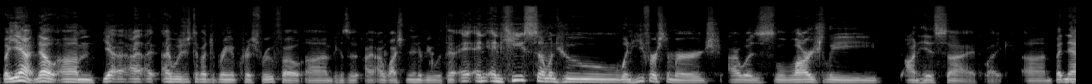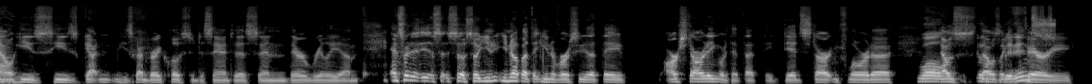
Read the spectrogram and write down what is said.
But yeah, no. Um. Yeah. I, I- was just about to bring up Chris Rufo. Um. Because I, I watched an interview with him, and and he's someone who, when he first emerged, I was largely on his side. Like. Um. But now he's he's gotten he's gotten very close to DeSantis, and they're really um. And so so so you you know about that university that they are starting or that that they did start in Florida. well That was so that was like they very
